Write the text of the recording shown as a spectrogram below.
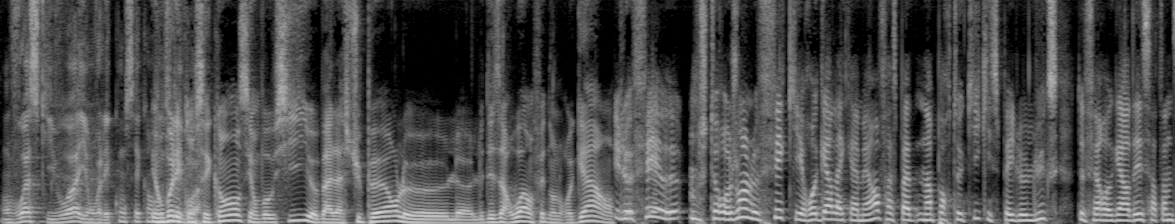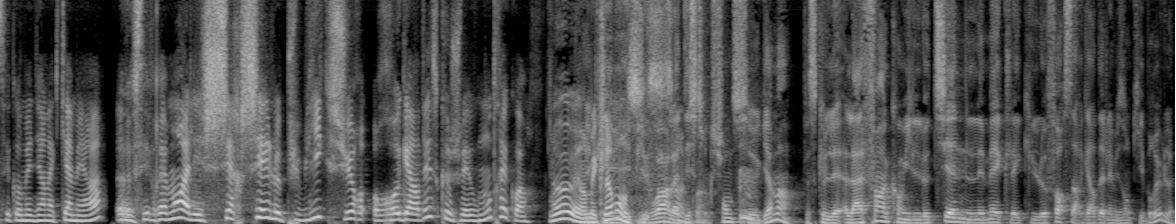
On voit ce qu'il voit et on voit les conséquences. Et on voit les voit. conséquences et on voit aussi euh, bah, la stupeur, le, le, le désarroi en fait dans le regard. Et le fait, euh, je te rejoins, le fait qu'il regarde la caméra, enfin c'est pas n'importe qui qui se paye le luxe de faire regarder certains de ses comédiens la caméra, euh, c'est vraiment aller chercher le public sur regarder ce que je vais vous montrer quoi. Ouais, ouais, Et mais puis- clairement, et puis c'est voir la quoi. destruction de ce gamin. Parce que la fin, quand ils le tiennent, les mecs, là, et qu'ils le forcent à regarder la maison qui brûle,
